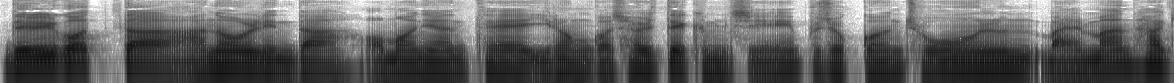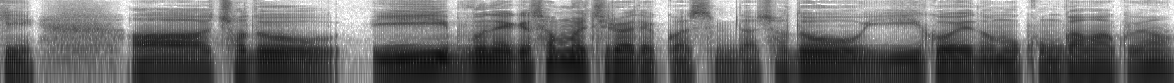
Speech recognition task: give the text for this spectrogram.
늙었다, 안 어울린다, 어머니한테 이런 거 절대 금지, 무조건 좋은 말만 하기. 아, 저도 이분에게 선물 드려야 될 것 같습니다. 저도 이거에 너무 공감하고요.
